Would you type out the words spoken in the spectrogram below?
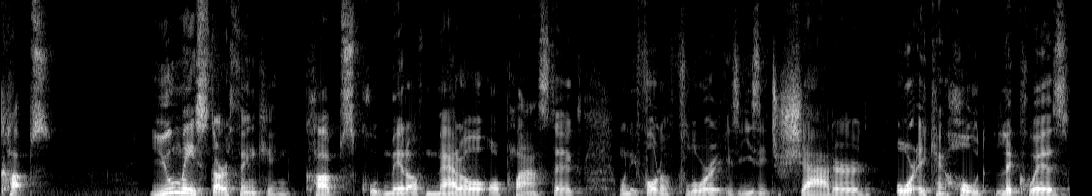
cups. You may start thinking cups could made of metal or plastic. When they fall on the floor, it's easy to shatter. Or it can hold liquids,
